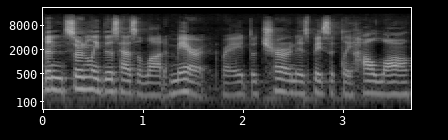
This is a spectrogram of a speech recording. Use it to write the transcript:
then certainly this has a lot of merit, right? The churn is basically how long.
